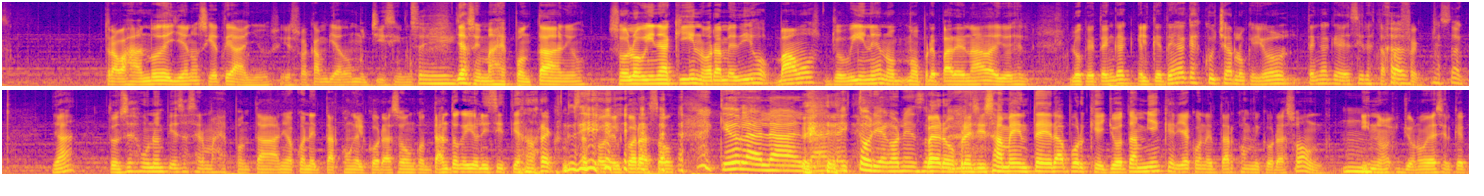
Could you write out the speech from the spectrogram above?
trabajando de lleno siete años y eso ha cambiado muchísimo. Ya soy más espontáneo. Solo vine aquí, Nora me dijo, vamos, yo vine, no, no preparé nada. Yo dije, lo que tenga, el que tenga que escuchar, lo que yo tenga que decir está perfecto. Exacto. ¿Ya? Entonces uno empieza a ser más espontáneo, a conectar con el corazón, con tanto que yo le insistía a Nora conectar con el corazón. Quedó la, la, la, historia con eso. Pero precisamente era porque yo también quería conectar con mi corazón. Mm. Y no, yo no voy a decir que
